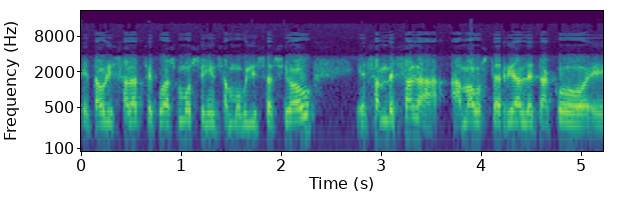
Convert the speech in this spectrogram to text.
eta hori salatzeko asmoz egin zan mobilizazio hau. Esan bezala, amabost herrialdetako e,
